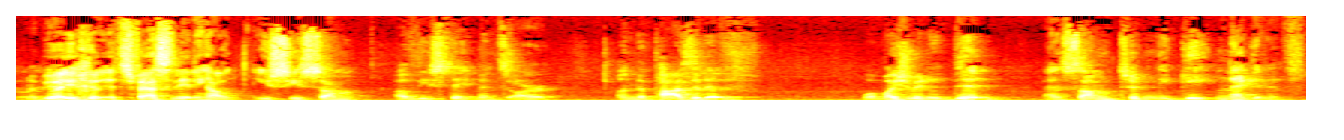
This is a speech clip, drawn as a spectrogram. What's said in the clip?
Rabbi it's fascinating how you see some of these statements are on the positive, what Moshe Rabbeinu did, and some to negate negative.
